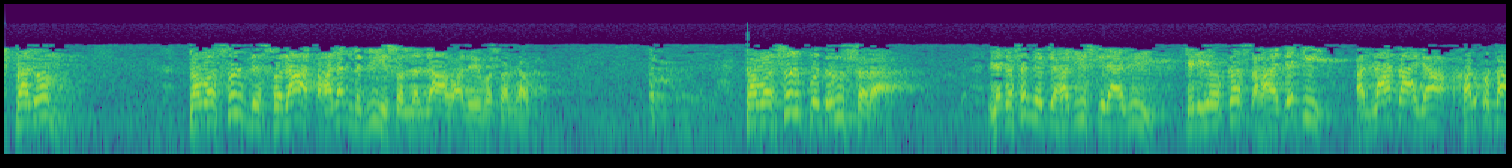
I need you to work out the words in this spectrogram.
شپږم توسل د صلات علی النبي صلی الله علیه وسلم توسل په درود سره لکه څنګه چې حدیث کې راځي چې یو کس حاجتي الله تعالی خلق ته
